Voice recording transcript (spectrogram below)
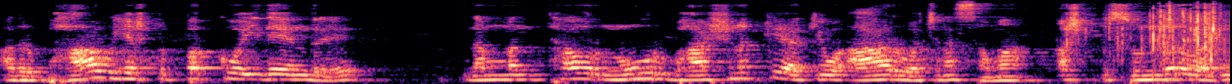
ಅದ್ರ ಭಾವ ಎಷ್ಟು ಪಕ್ವ ಇದೆ ಅಂದ್ರೆ ನಮ್ಮಂಥವ್ರ ನೂರು ಭಾಷಣಕ್ಕೆ ಆಕೆ ಆರು ವಚನ ಸಮ. ಅಷ್ಟು ಸುಂದರವಾಗಿ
